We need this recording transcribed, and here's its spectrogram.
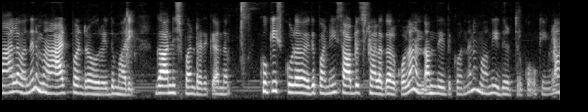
மேலே வந்து நம்ம ஆட் பண்ணுற ஒரு இது மாதிரி கார்னிஷ் பண்ணுறதுக்கு அந்த குக்கீஸ் கூட இது பண்ணி சாப்பிடுச்சுட்டு அழகாக இருக்கும்ல? அந்த அந்த இதுக்கு வந்து நம்ம வந்து இது எடுத்துருக்கோம். ஓகேங்களா?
